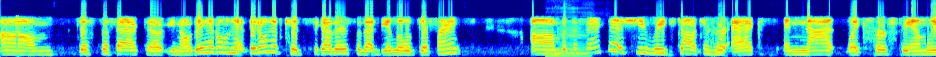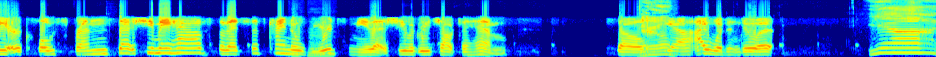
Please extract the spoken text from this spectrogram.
Um, just the fact of you know they don't have they don't have kids together, so that'd be a little different. Um, But the Mhm. fact that she reached out to her ex and not like her family or close friends that she may have, so that's just kind of Mhm. weird to me that she would reach out to him. So Yeah. yeah, I wouldn't do it. Yeah,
